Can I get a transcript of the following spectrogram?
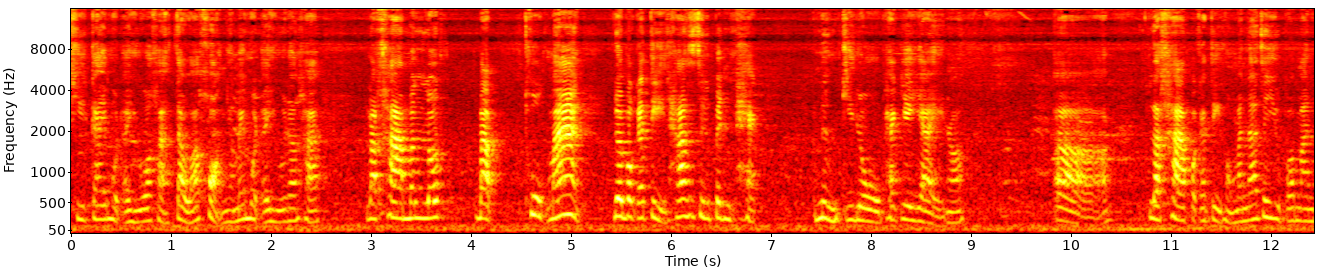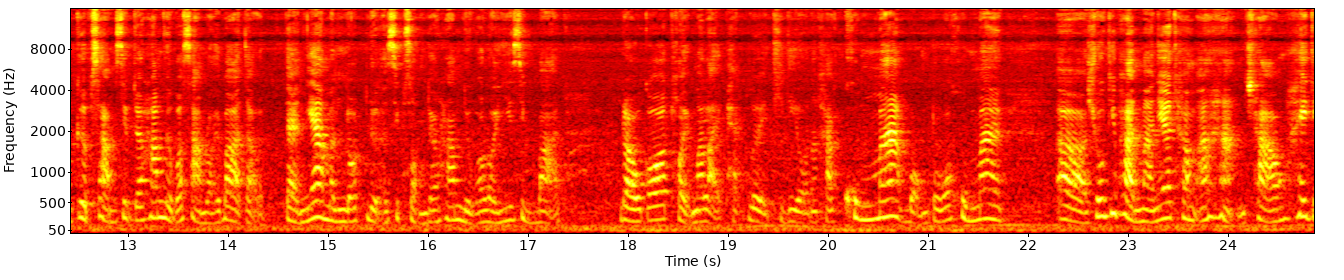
ที่ใกล้หมดอายุอะค่ะ แต่ว่าของยังไม่หมดอายุนะคะ ราคามันลดแบบถูกมาก โดยปกติถ้าซื้อเป็นแพ็คหนึ่งกิโลแพ็คใหญ่ๆเนาะราคาปกติของมันน่าจะอยู่ประมาณเกือบ 30เดลฮัมหรือว่า 300 บาทแต่แต่เนี่ยมันลดเหลือ 12เดลฮัมหรือว่า 120 บาท เราก็ถอยมาหลายแพ็คเลยทีเดียวนะคะ คุ้มมากบอกตัวว่าคุ้มมาก ช่วงที่ผ่านมาเนี่ยทำอาหารเช้าให้เ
